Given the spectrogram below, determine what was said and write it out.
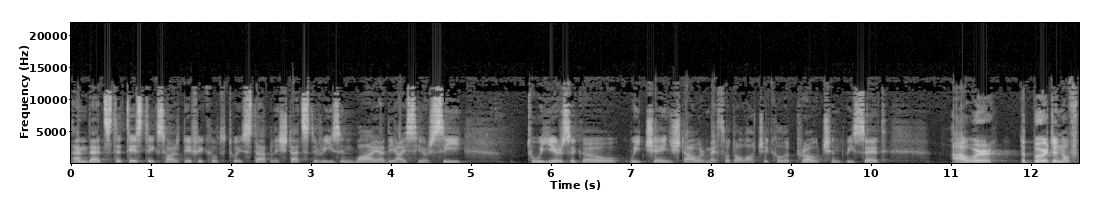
and that statistics are difficult to establish. That's the reason why at the ICRC two years ago we changed our methodological approach and we said our the burden of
